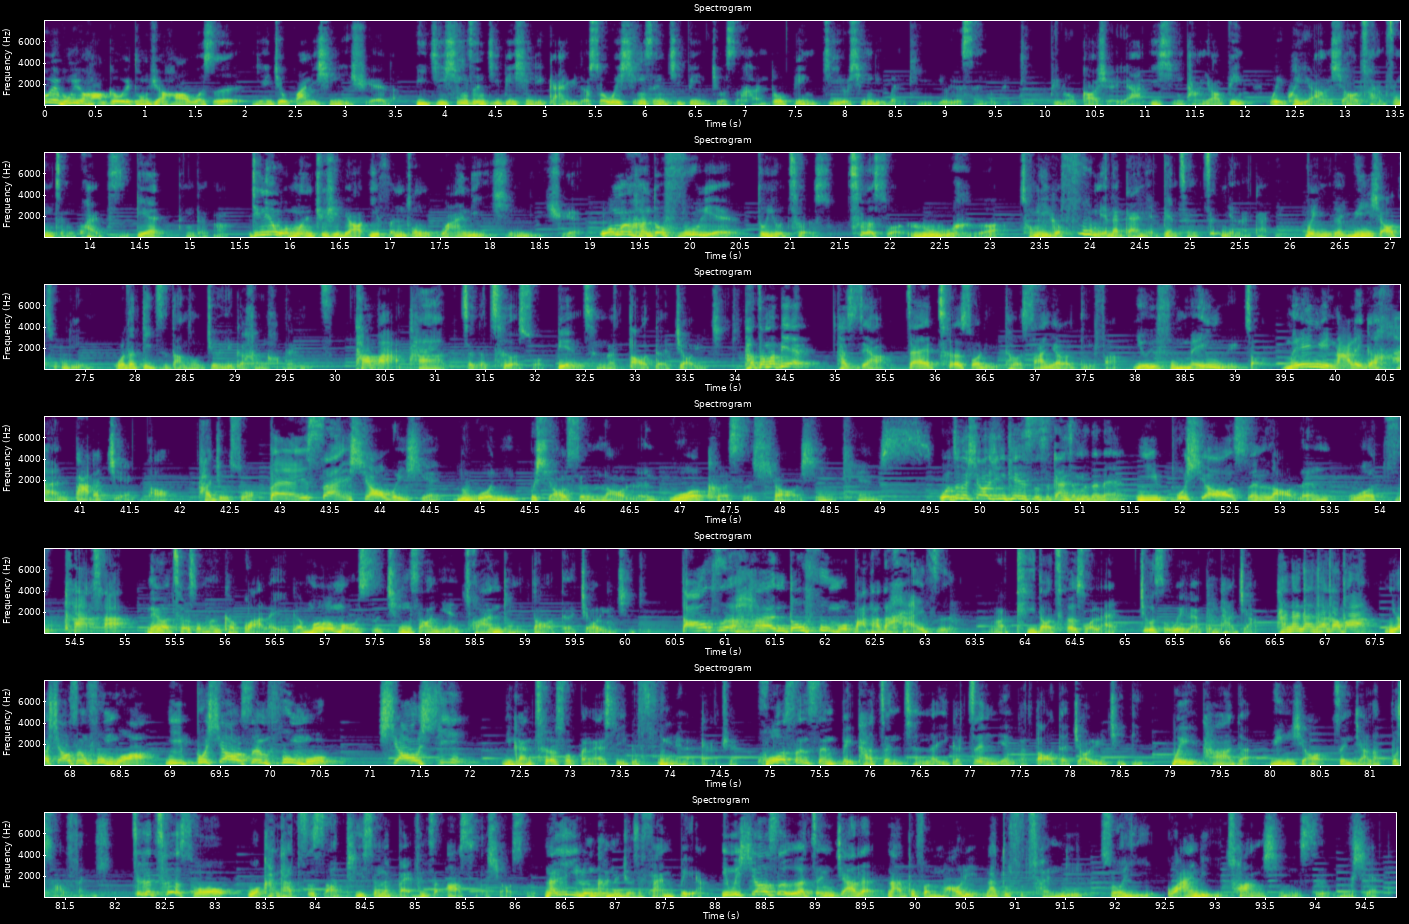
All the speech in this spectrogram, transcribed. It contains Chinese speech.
各位朋友好，各位同学好，我是研究管理心理学的，以及新生疾病心理干预的。所谓新生疾病，就是很多病既有心理问题，又有生理问题，比如高血压、一型糖尿病、胃溃疡、哮喘、风疹快、紫癜等等啊。今天我们继续聊一分钟管理心理学。我们很多服务业都有厕所，厕所如何从一个负面的概念变成正面的概念？为你的云霄助力。我的弟子当中就有一个很好的例子，他把他这个厕所变成了道德教育基地。他怎么变？他是这样，在厕所里头撒尿的地方有一幅美女照，美女拿了一个很大的剪刀，他就说：“百善孝为先，如果你不孝顺老人，我可是孝心天使。”我这个孝心天使是干什么的呢？你不孝顺老人，我只咔嚓，那个厕所门口挂了一个某某是青少年传统道德教育基地，导致很多父母把他的孩子啊提到厕所来，就是为了跟他讲，看看看看到吧，你要孝顺父母，你不孝顺父母，小心。你看，厕所本来是一个负面的感觉，活生生被他整成了一个正面的道德教育基地，为他的营销增加了不少分数。这个厕所，我看它至少提升了百分之二十的销售额，那利润可能就是翻倍啊！因为销售额增加了，那部分毛利那都是纯利。所以管理创新是无限的。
